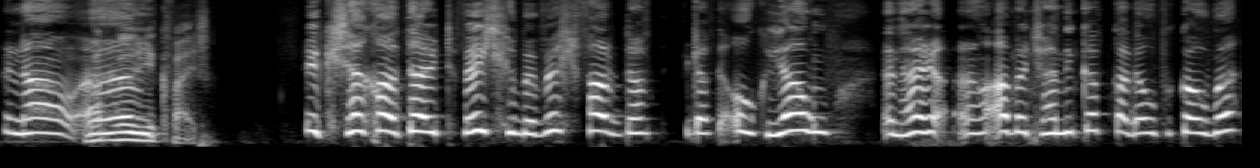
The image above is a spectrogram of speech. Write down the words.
Nou, Wat ehm, wil je kwijt? ik zeg altijd, wees je bewust van dat, dat ook jou een, een arbeidshandicap kan overkomen.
